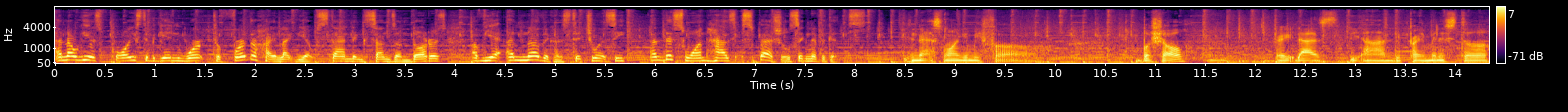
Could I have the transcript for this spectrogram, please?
And now he is poised to begin work to further highlight the outstanding sons and daughters of yet another constituency, and this one has special significance. The next one give me for Bush Hall, right? That's the um, the Prime Minister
